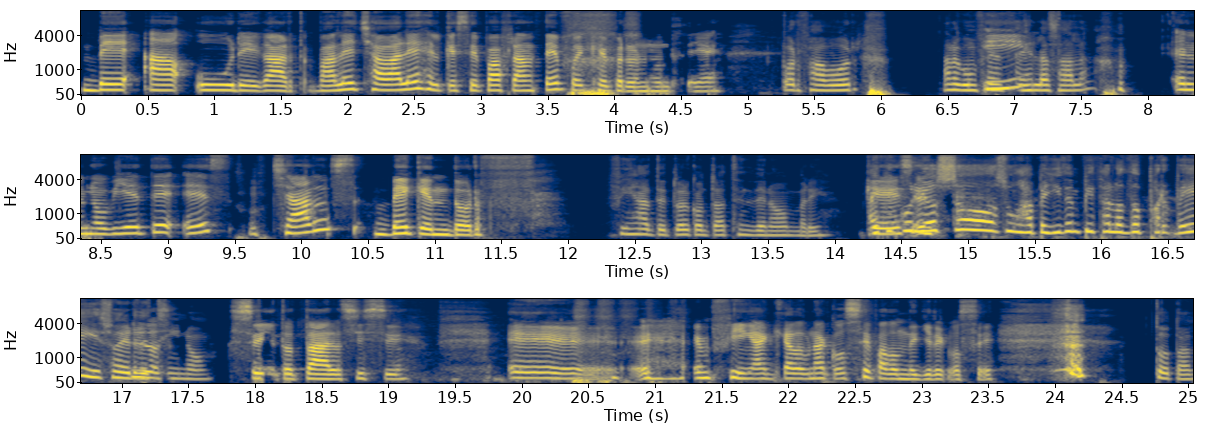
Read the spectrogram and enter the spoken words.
Beauregard, ¿vale, chavales? El que sepa francés, pues que pronuncie. por favor, algún francés Y en la sala. el noviete es Charles Beckendorf. Fíjate tú el contraste de nombre. Ay, qué el- curioso, sus apellidos empiezan los dos por B, eso es Los- destino. Sí, total, sí, sí. Eh, eh, en fin, aquí cada una cose para donde quiere coser. Total.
